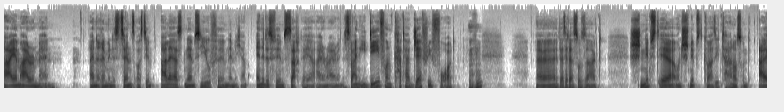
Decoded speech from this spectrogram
I am Iron Man. Eine Reminiszenz aus dem allerersten MCU-Film, nämlich am Ende des Films sagt er ja Iron Iron Man. Es war eine Idee von Cutter Jeffrey Ford, äh, dass er das so sagt. Schnipst er und schnipst quasi Thanos und all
